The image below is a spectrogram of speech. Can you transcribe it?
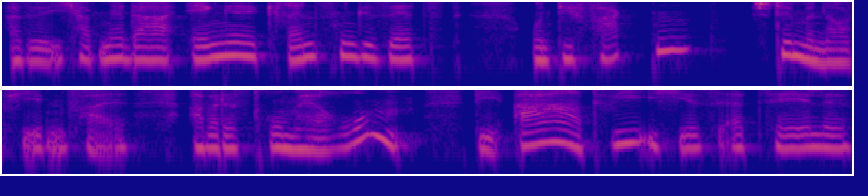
Also ich habe mir da enge Grenzen gesetzt und die Fakten stimmen auf jeden Fall. Aber das drumherum, die Art, wie ich es erzähle,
